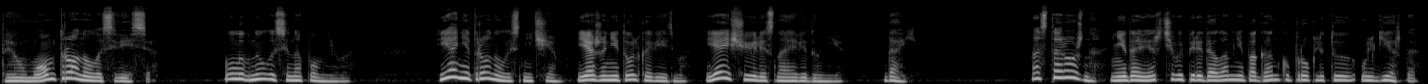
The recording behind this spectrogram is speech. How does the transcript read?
«Ты умом тронулась, Веся?» Улыбнулась и напомнила. «Я не тронулась ничем, я же не только ведьма, я еще и лесная ведунья. Дай». Осторожно, недоверчиво передала мне поганку проклятую Ульгерда.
